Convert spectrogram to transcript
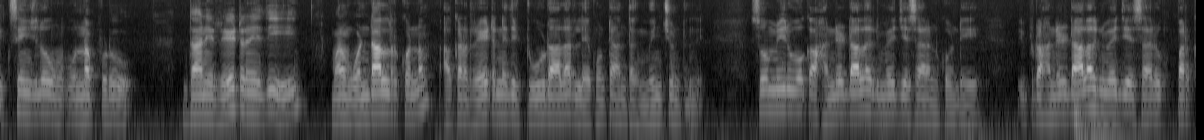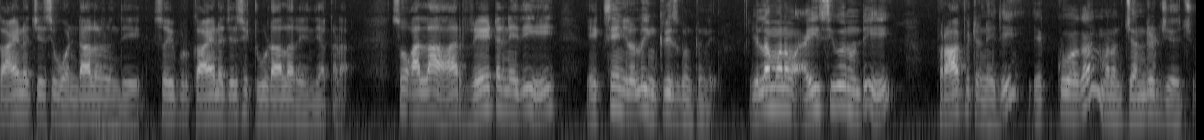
ఎక్స్చేంజ్లో ఉన్నప్పుడు దాని రేట్ అనేది మనం వన్ డాలర్ కొన్నాం అక్కడ రేట్ అనేది టూ డాలర్ లేకుంటే అంతకు మించి ఉంటుంది. సో మీరు ఒక హండ్రెడ్ డాలర్ ఇన్వెస్ట్ చేశారనుకోండి ఇప్పుడు హండ్రెడ్ డాలర్ ఇన్వెస్ట్ చేశారు పర్ కాయిన్ వచ్చేసి వన్ డాలర్ ఉంది సో ఇప్పుడు కాయిన్ వచ్చేసి టూ డాలర్ అయింది అక్కడ. సో అలా రేట్ అనేది ఎక్స్చేంజ్లలో ఇంక్రీజ్గా ఉంటుంది. ఇలా మనం ఐసీఓ నుండి ప్రాఫిట్ అనేది ఎక్కువగా మనం జనరేట్ చేయొచ్చు.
